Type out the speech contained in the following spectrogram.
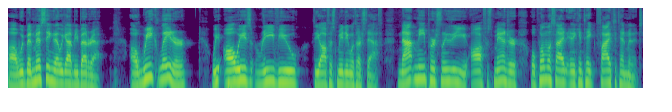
uh, we've been missing that we got to be better at. A week later, we always review the office meeting with our staff. Not me personally, the office manager will pull them aside and it can take five to 10 minutes.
